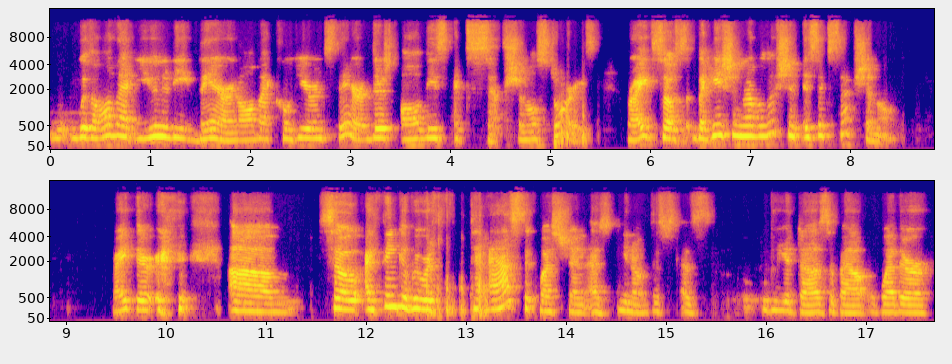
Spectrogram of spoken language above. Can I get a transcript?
with all that unity there and all that coherence there, there's all these exceptional stories, right? So the Haitian Revolution is exceptional right? There um, so i think if we were to ask the question as you know this as leah does about whether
